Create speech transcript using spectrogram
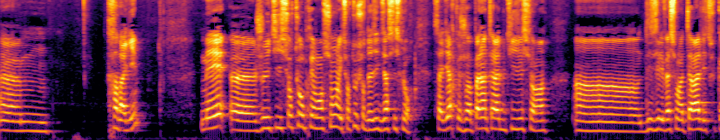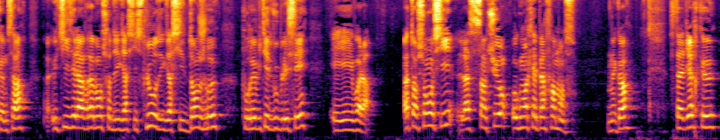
euh, travaillé. Mais euh, je l'utilise surtout en prévention et surtout sur des exercices lourds. C'est-à-dire que je vois pas l'intérêt d'utiliser sur un, des élévations latérales, des trucs comme ça. Euh, Utilisez-la vraiment sur des exercices lourds, des exercices dangereux pour éviter de vous blesser. Et voilà, attention aussi, la ceinture augmente les performances. D'accord? C'est-à-dire que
